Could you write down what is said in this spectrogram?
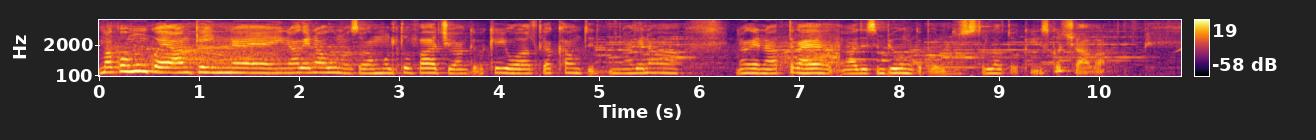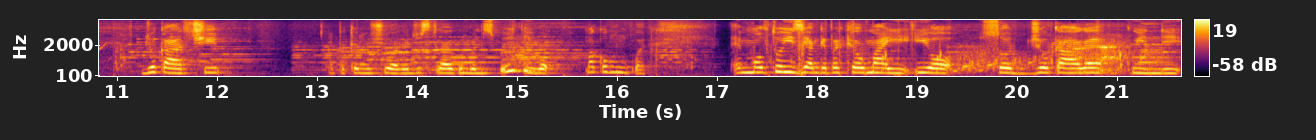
ma comunque anche in, eh, in, Arena 1 sarà molto facile anche perché io ho altri account in Arena, in Arena 3 ad esempio uno che poi l'ho disinstallato perché mi scocciava. Giocarci perché non riuscivo a registrare con quel dispositivo ma comunque è molto easy anche perché ormai io so giocare quindi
